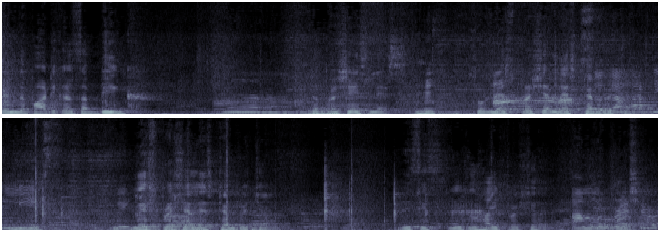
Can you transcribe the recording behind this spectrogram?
When the particles are big, ah. the pressure is less. So less pressure, less ah, So that temperature. are the leaves. Make Less pressure, brown. less temperature. This is little high pressure, Ah, more pressure.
